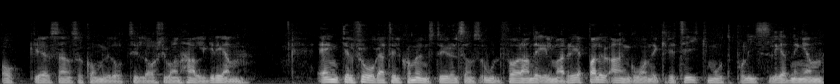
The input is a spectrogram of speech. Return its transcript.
Och eh, sen så kommer vi då till Lars-Johan Hallgren. Enkel fråga till kommunstyrelsens ordförande Ilmar Repalu angående kritik mot polisledningen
